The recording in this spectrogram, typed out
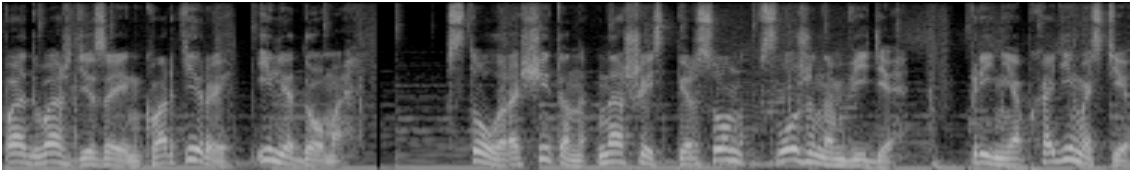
под ваш дизайн квартиры или дома. Стол рассчитан на 6 персон в сложенном виде. При необходимости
